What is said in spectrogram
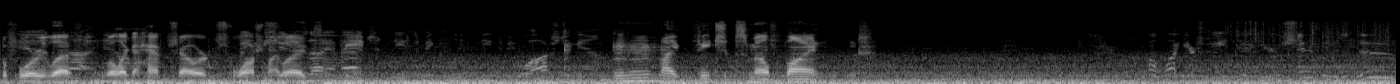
before Yeah, we left. not, well, like a half shower, just wash my shoes, legs I and feet. imagine need to be clean, need to be washed again. Mm-hmm. My feet should smell fine. But what your feet do to your shoes, ooh.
